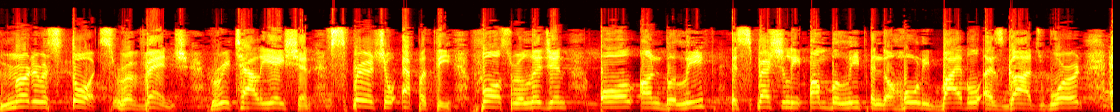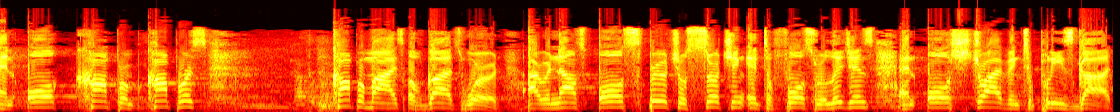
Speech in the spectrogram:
murderous thoughts, revenge, retaliation, spiritual apathy, false religion, all unbelief, especially unbelief in the Holy Bible as God's Word, and all comprom- compromise compromise of God's word. I renounce all spiritual searching into false religions and all striving to please God.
